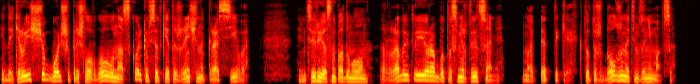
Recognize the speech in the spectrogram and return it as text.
и Деккеру еще больше пришло в голову, насколько все-таки эта женщина красива. «Интересно», — подумал он, — «радует ли ее работа с мертвецами? Но опять-таки, кто-то же должен этим заниматься».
